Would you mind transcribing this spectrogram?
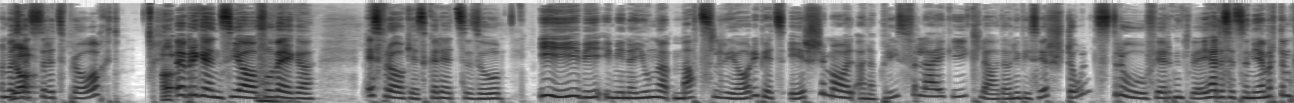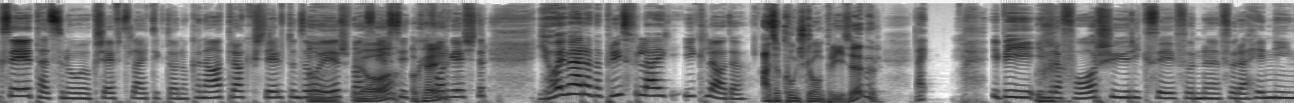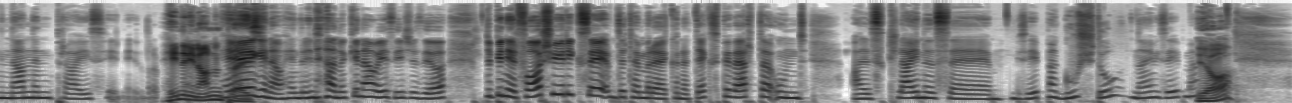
was Ja. es dir jetzt gebracht? Ah. Übrigens, ja, von wegen. Es frage jetzt gerade so. Ich bin in meinen jungen Matzlerjahren, ich bin jetzt das erste Mal an eine Preisverleihung eingeladen und ich bin sehr stolz drauf irgendwie. Ich habe das jetzt noch niemandem gesehen, hat noch die Geschäftsleitung da noch keinen Antrag gestellt und so, Oh, erst, was ja, erst seit okay. vorgestern. Ja, ich wäre an eine Preisverleihung eingeladen. Also, kommst du einen Preis über? Nein, ich bin in einer Vorschüre gesehen für einen, für einen Henning-Nannen-Preis. Henry Nannen-Preis? Ja, genau, Henry Nannen, genau, es ist es, ja. Da bin ich in Vorschüre gesehen und dort haben wir äh, können Text bewerten und als kleines, äh, wie sieht man, Gusto, nein, wie sieht man, Ja.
